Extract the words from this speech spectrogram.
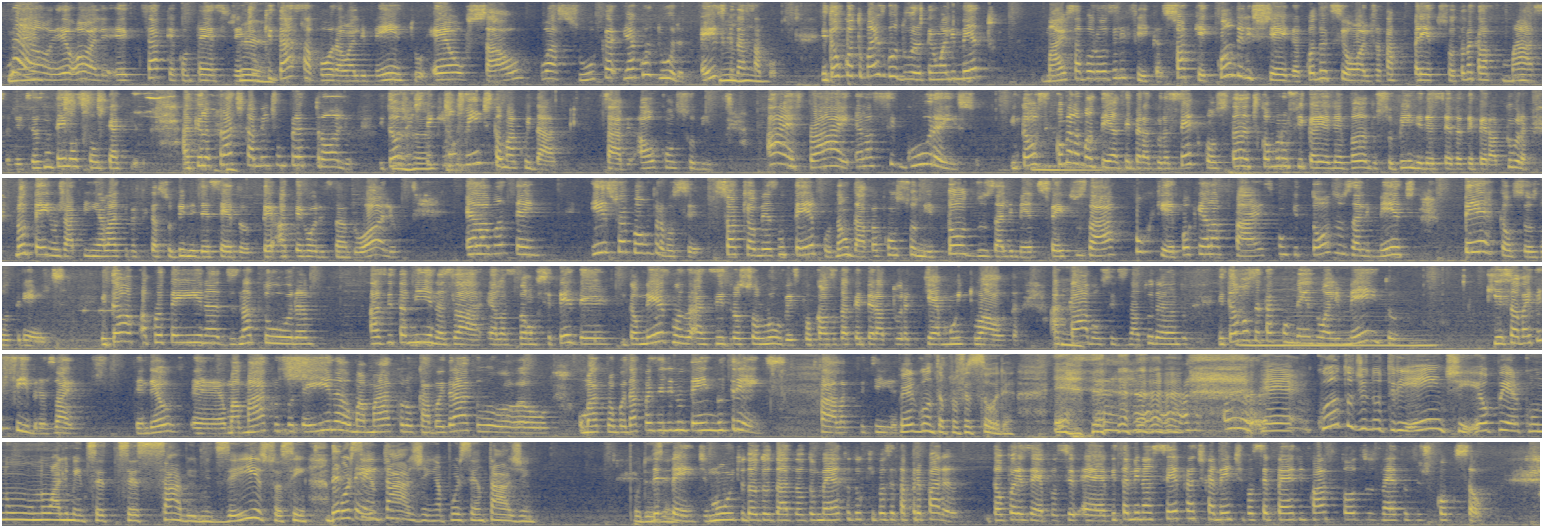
Não, né? eu, olha, é, sabe o que acontece, gente? É. O que dá sabor ao alimento é o sal, o açúcar e a gordura. É isso que uhum. dá sabor. Então, quanto mais gordura tem um alimento, mais saboroso ele fica. Só que quando ele chega, quando esse óleo já está preto, soltando aquela fumaça, gente, vocês não têm noção do que é aquilo. Aquilo é praticamente um petróleo. Então uhum. a gente tem que realmente tomar cuidado, sabe, ao consumir. A air fry, ela segura isso. Então, assim, como ela mantém a temperatura sempre constante, como não fica elevando, subindo e descendo a temperatura, não tem um japinha lá que vai ficar subindo e descendo, aterrorizando o óleo, ela mantém. Isso é bom para você. Só que ao mesmo tempo não dá para consumir todos os alimentos feitos lá. Por quê? Porque ela faz com que todos os alimentos percam seus nutrientes. Então a, a proteína desnatura, as vitaminas lá, elas vão se perder. Então, mesmo as hidrossolúveis, por causa da temperatura que é muito alta, acabam hum. se desnaturando. Então, você está comendo um alimento que só vai ter fibras, vai. Entendeu? É uma macroproteína, uma macrocarboidrato, o, o macrocarboidrato, mas ele não tem nutrientes. Fala, Cidinha. Pergunta, professora. É. é, quanto de nutriente eu perco num, num alimento? Você sabe me dizer isso? Assim, Depende. porcentagem, a porcentagem, por exemplo. Depende muito do, do, do método que você está preparando. Então, por exemplo, se, é, vitamina C praticamente você perde em quase todos os métodos de cocção.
